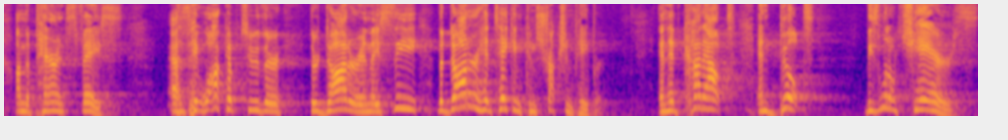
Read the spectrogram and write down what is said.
on the parents' face as they walk up to their, their daughter and they see the daughter had taken construction paper and had cut out and built these little chairs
